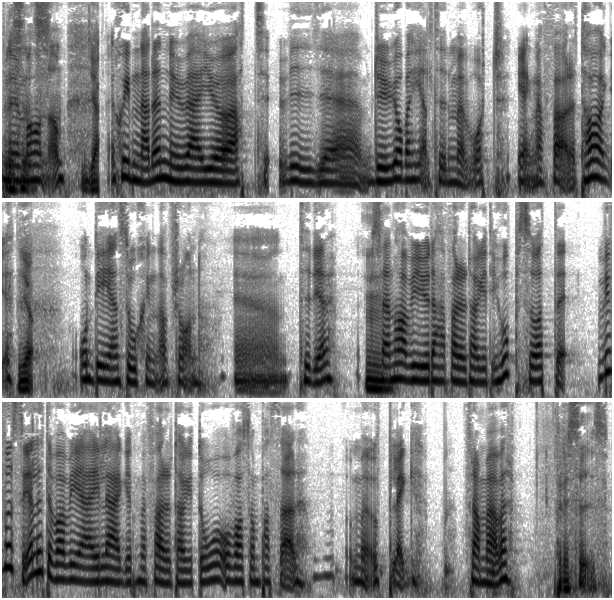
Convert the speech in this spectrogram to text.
Precis. nu med honom. Ja. Skillnaden nu är ju att vi, eh, du jobbar heltid med vårt egna företag. Ja. Och det är en stor skillnad från tidigare. Mm. Sen har vi ju det här företaget ihop så att eh, vi får se lite vad vi är i läget med företaget då och vad som passar med upplägg framöver. Precis.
